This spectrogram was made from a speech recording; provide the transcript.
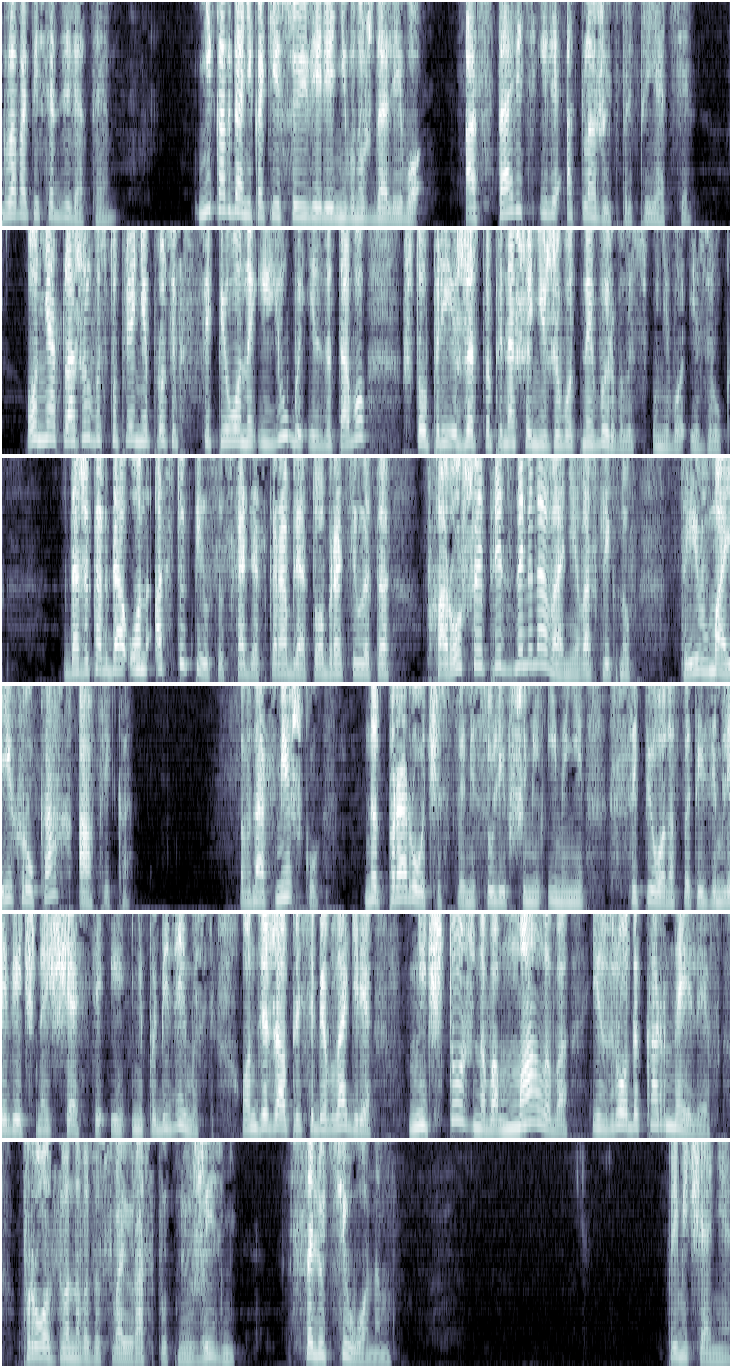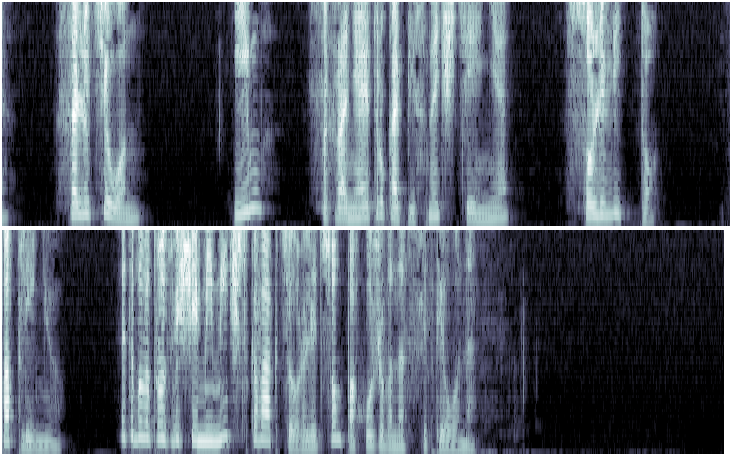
Глава 59. Никогда никакие суеверия не вынуждали его оставить или отложить предприятие. Он не отложил выступление против Сципиона и Юбы из-за того, что при жертвоприношении животное вырвалось у него из рук. Даже когда он оступился, сходя с корабля, то обратил это в хорошее предзнаменование, воскликнув «Ты в моих руках, Африка!» В насмешку над пророчествами, сулившими имени Сципионов в этой земле вечное счастье и непобедимость, он держал при себе в лагере ничтожного, малого из рода Корнелиев, прозванного за свою распутную жизнь Салютионом. Примечание. Салютион. Им сохраняет рукописное чтение Сольвитто по Плинию. Это было прозвище мимического актера, лицом похожего на Сципиона.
